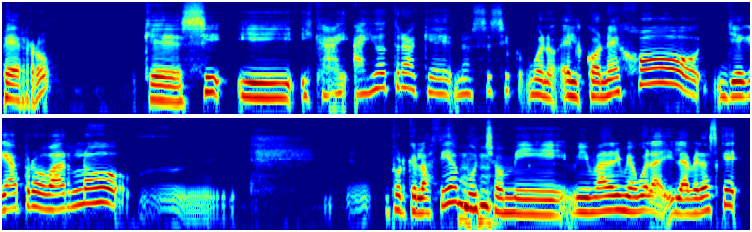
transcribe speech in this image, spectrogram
Perro. Que sí, y, hay, hay, otra que no sé si. Bueno, el conejo llegué a probarlo mm, porque lo hacía mucho mi, mi madre y mi abuela. Y la verdad es que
